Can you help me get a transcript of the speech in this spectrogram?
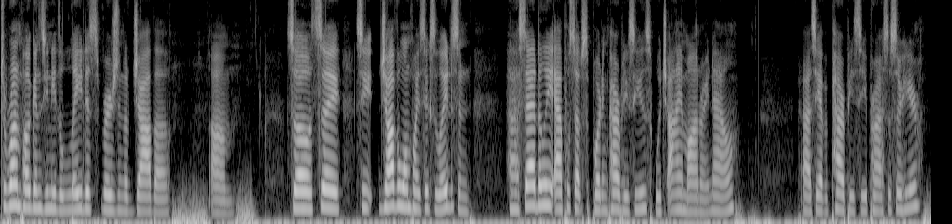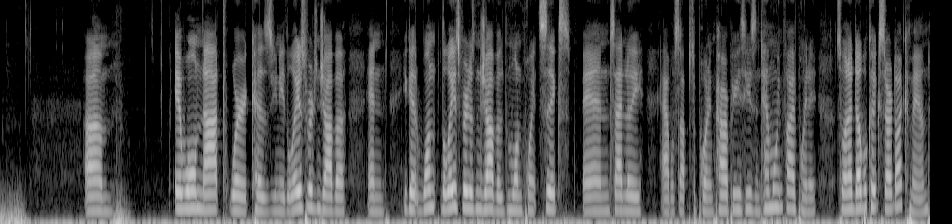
to run plugins you need the latest version of Java. Um, so let's say, see, Java 1.6 is the latest, and uh, sadly, Apple stopped supporting PowerPCs, which I am on right now. Uh, so you have a PowerPC processor here. Um, it will not work because you need the latest version Java, and you get one the latest version Java 1.6, and sadly Apple stopped supporting PowerPCs in 10.5.8. So when I double click start.command,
